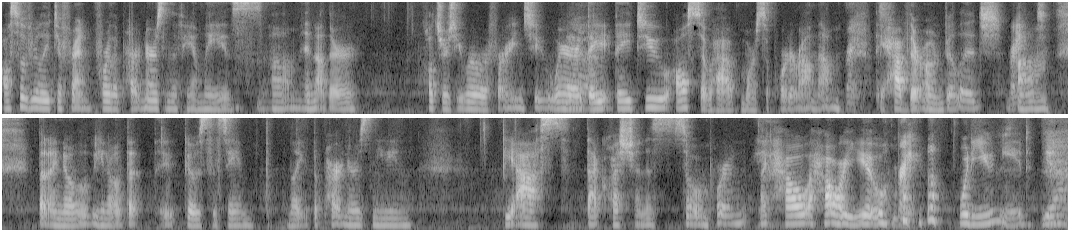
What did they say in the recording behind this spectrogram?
also really different for the partners and the families Mhm. um, in other cultures you were referring to, where Yeah. they they do also have more support around them. right They have their own village, Right. um, but I know you know that it goes the same. Like the partners needing be asked that question is so important. Like how how are you? Right. what do you need? yeah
